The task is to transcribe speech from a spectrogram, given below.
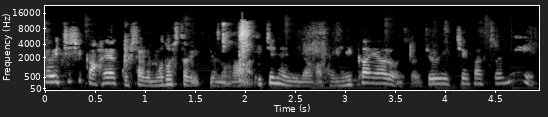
1時間早くしたり戻したりっていうのが1年にだから2回あるんですよ。11月に、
